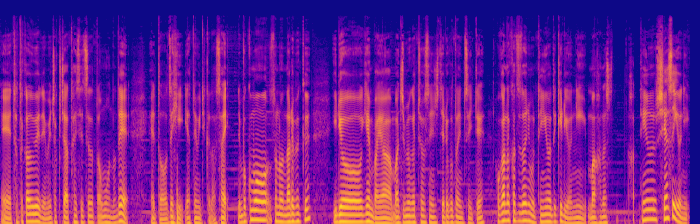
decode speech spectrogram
えー、戦う上でめちゃくちゃ大切だと思うので、えーと、ぜひやってみてください。で僕もそのなるべく医療現場や、まあ、自分が挑戦していることについて他の活動にも転用できるように、まあ、話転用しやすいように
